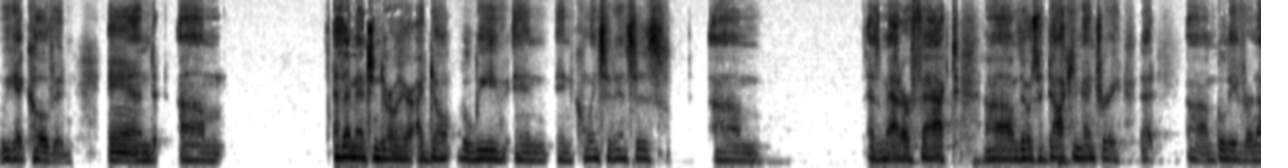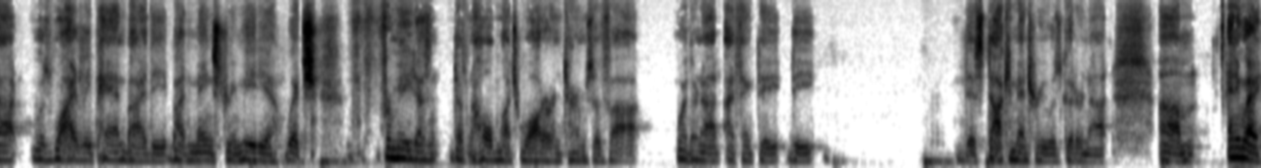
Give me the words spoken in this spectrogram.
we get COVID. And um, as I mentioned earlier, I don't believe in in coincidences. Um, as a matter of fact, um, there was a documentary that, um, believe it or not, was widely panned by the by the mainstream media, which for me doesn't doesn't hold much water in terms of uh, whether or not I think the the this documentary was good or not. Um, anyway,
